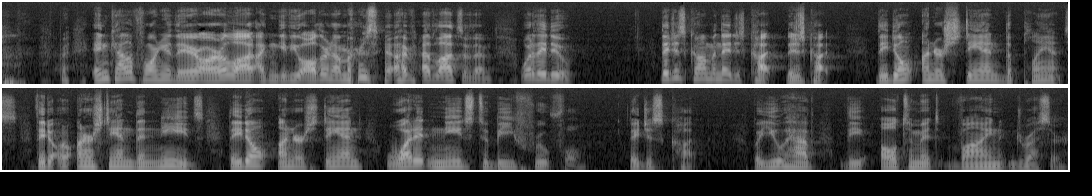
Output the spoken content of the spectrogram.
In California, there are a lot. I can give you all their numbers. I've had lots of them. What do they do? They just come and they just cut. They just cut. They don't understand the plants. They don't understand the needs. They don't understand what it needs to be fruitful. They just cut. But you have the ultimate vine dresser.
